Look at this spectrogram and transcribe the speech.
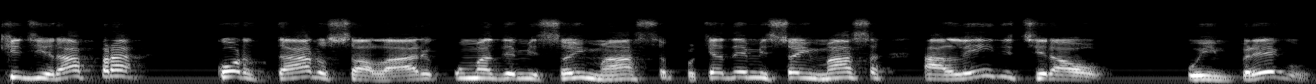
que dirá para cortar o salário com uma demissão em massa, porque a demissão em massa, além de tirar o, o emprego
